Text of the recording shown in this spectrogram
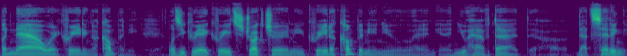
But now we're creating a company once you create create structure and you create a company and you and, and you have that uh, that setting,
